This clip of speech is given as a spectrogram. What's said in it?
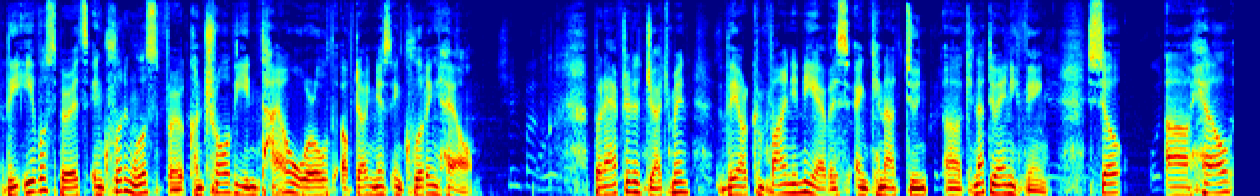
the evil spirits, including Lucifer, control the entire world of darkness, including hell. But after the judgment, they are confined in the abyss and cannot do, uh, cannot do anything. So, uh, hell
